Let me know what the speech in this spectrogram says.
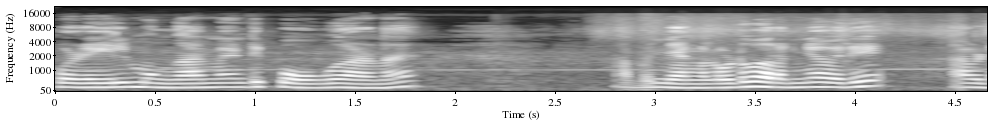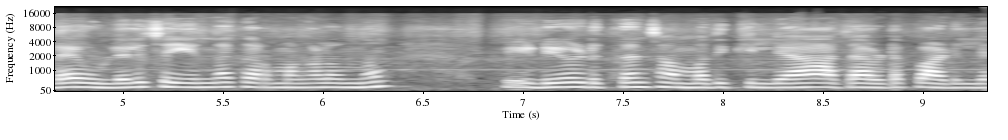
പുഴയിൽ മുങ്ങാൻ വേണ്ടി പോവുകയാണ്. അപ്പം ഞങ്ങളോട് പറഞ്ഞു അവർ അവിടെ ഉള്ളിൽ ചെയ്യുന്ന കർമ്മങ്ങളൊന്നും വീഡിയോ എടുക്കാൻ സമ്മതിക്കില്ല അത് അവിടെ പാടില്ല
